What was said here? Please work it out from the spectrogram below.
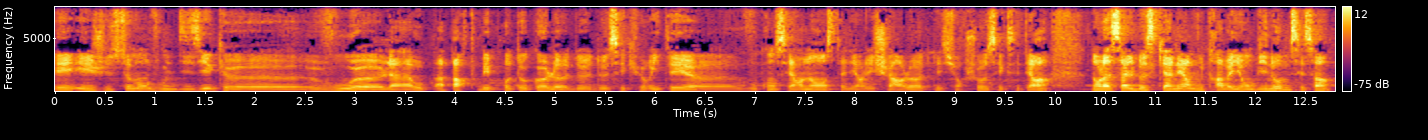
Et, et, justement, vous me disiez que vous, euh, là, à part tous les protocoles de, de sécurité euh, vous concernant, c'est-à-dire les charlottes, les surchausses, etc., dans la salle de scanner, vous travaillez en binôme, c'est ça?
